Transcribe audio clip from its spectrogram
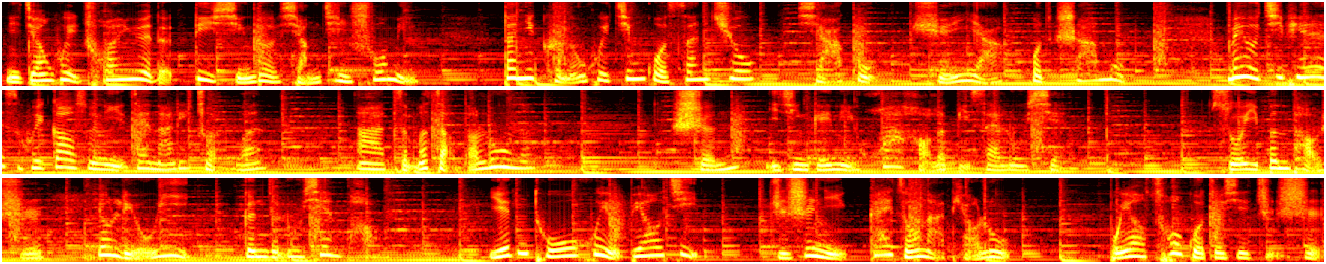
你将会穿越的地形的详尽说明，但你可能会经过山丘、峡谷、悬崖或者沙漠。没有 GPS 会告诉你在哪里转弯，那怎么找到路呢？神已经给你画好了比赛路线，所以奔跑时要留意跟着路线跑，沿途会有标记。指示你该走哪条路，不要错过这些指示，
